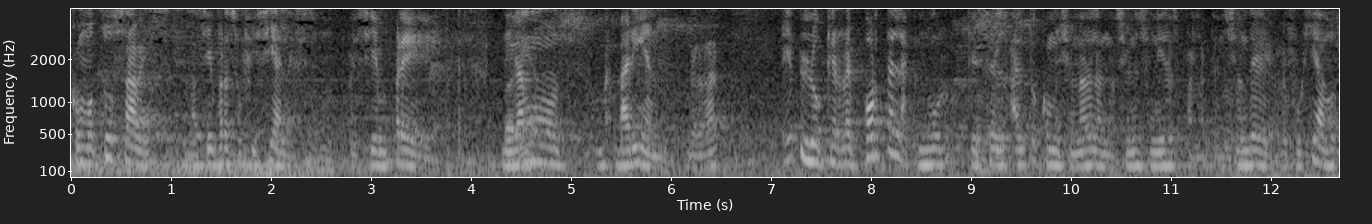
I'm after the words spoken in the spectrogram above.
como tú sabes, las cifras oficiales, pues siempre digamos, varían, ¿verdad? Eh, lo que reporta el ACNUR, que es el Alto Comisionado de las Naciones Unidas para la Atención de Refugiados,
